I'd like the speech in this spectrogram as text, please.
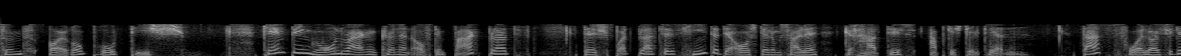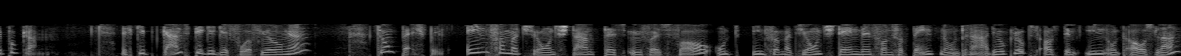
5 Euro pro Tisch. Camping-Wohnwagen können auf dem Parkplatz des Sportplatzes hinter der Ausstellungshalle gratis abgestellt werden. Das vorläufige Programm. Es gibt ganztägige Vorführungen, Zum Beispiel Informationsstand des ÖVSV und Informationsstände von Verbänden und Radioclubs aus dem In- und Ausland.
